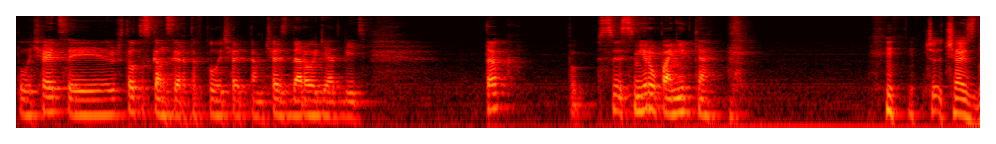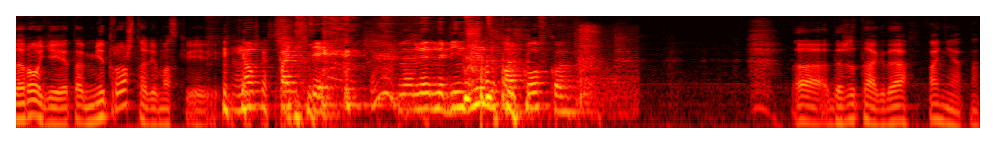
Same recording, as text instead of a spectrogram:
получается и что-то с концертов получать, там часть дороги отбить. Так, с, с миру по нитке. Часть дороги это метро, что ли, в Москве? Ну, почти. На, на- на бензин за парковку. А, даже так, да, понятно.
